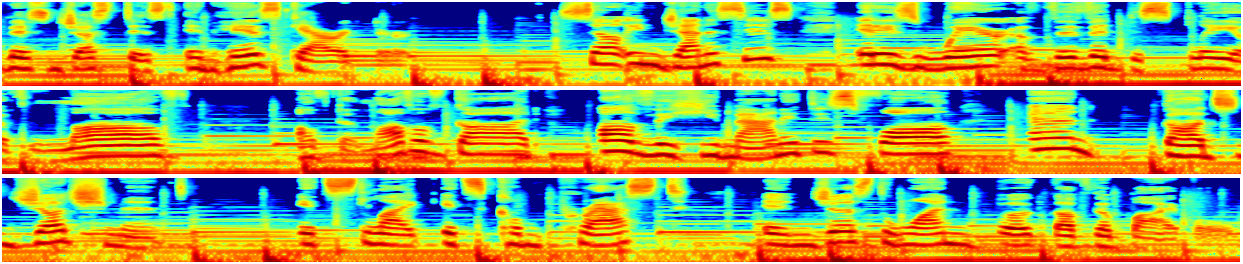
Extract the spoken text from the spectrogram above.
this justice in his character. So in genesis it is where a vivid display of love of the love of god of the humanity's fall and god's judgment it's like it's compressed in just one book of the Bible.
